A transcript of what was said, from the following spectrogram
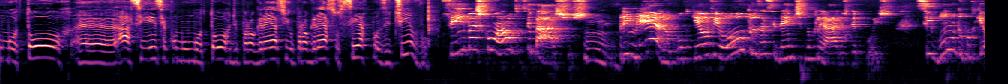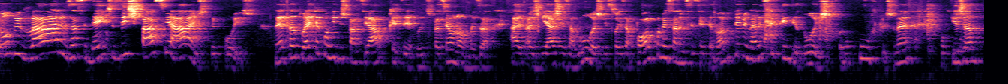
um motor, é, a ciência como um motor de progresso e o progresso ser positivo? Sim, mas com altos e baixos. Hum. Primeiro, porque houve outros acidentes nucleares depois. Segundo, porque houve vários acidentes espaciais depois. Né? Tanto é que a corrida espacial, quer dizer, a corrida espacial não, mas a, a, as viagens à Lua, as missões Apolo começaram em 69 e terminaram em 72, foram curtas, né? porque já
